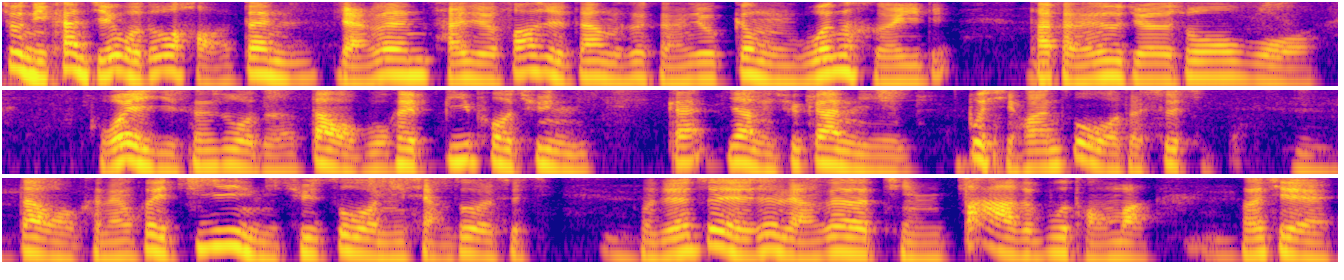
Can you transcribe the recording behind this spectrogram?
就你看结果都好，但两个人采取的方式，詹姆斯可能就更温和一点，他可能就觉得说我我也以身作则，但我不会逼迫去你干让你去干你不喜欢做的事情，嗯但我可能会激励你去做你想做的事情。我觉得这也是两个挺大的不同吧，而且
